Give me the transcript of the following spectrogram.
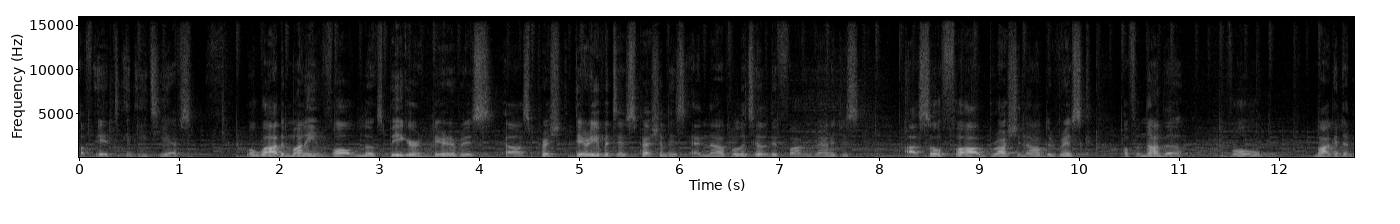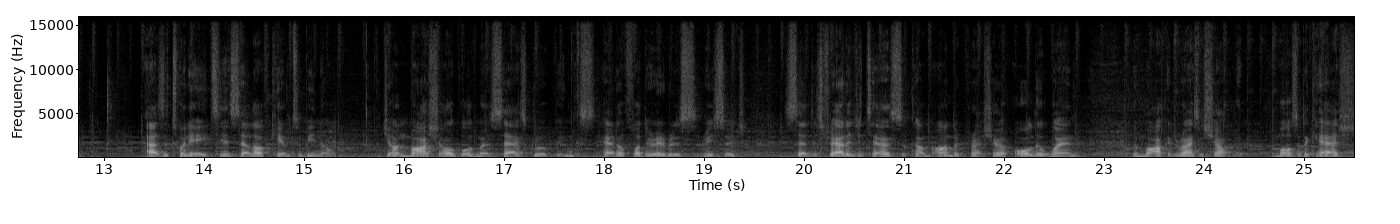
of it in ETFs. But while the money involved looks bigger, derivatives, uh, derivative specialists and uh, volatility fund managers are so far brushing off the risk of another Volmageddon as the 2018 sell-off came to be known. John Marshall, Goldman Sachs Group Inc.'s head of derivatives research, said the strategy tends to come under pressure only when the market rises sharply. Most of the cash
